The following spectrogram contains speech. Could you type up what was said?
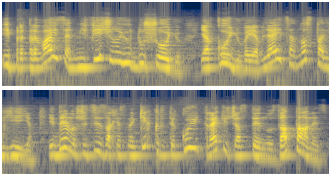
і прикриваються міфічною душою, якою виявляється ностальгія. І дивно, що ці захисники критикують третю частину за танець,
